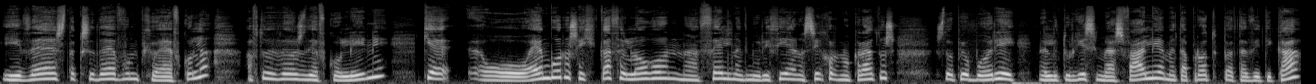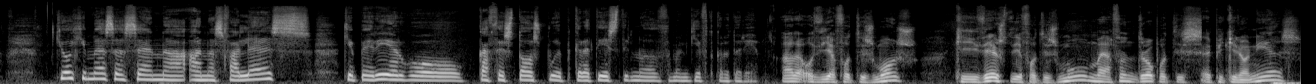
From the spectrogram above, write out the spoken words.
Οι ιδέες ταξιδεύουν πιο εύκολα. Αυτό βεβαίως διευκολύνει και ο έμπορος έχει κάθε λόγο να θέλει να δημιουργηθεί ένα σύγχρονο κράτος στο οποίο μπορεί να λειτουργήσει με ασφάλεια, με τα πρότυπα τα δυτικά και όχι μέσα σε ένα ανασφαλές και περίεργο καθεστώς που επικρατεί στην Οθωμανική Αυτοκρατορία. Άρα ο διαφωτισμός και οι ιδέες του διαφωτισμού με αυτόν τον τρόπο της επικοινωνίας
